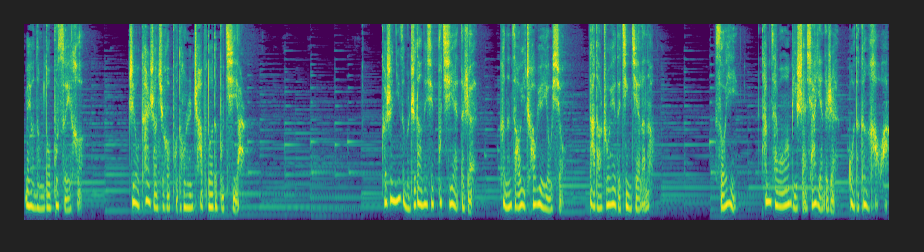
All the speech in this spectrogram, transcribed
没有那么多不随和，只有看上去和普通人差不多的不起眼儿。可是你怎么知道那些不起眼的人，可能早已超越优秀？”大到卓越的境界了呢，所以他们才往往比闪瞎眼的人过得更好啊！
